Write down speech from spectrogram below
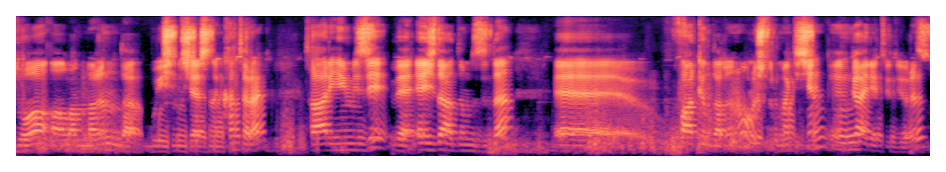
doğa alanlarını da bu işin içerisine katarak tarihimizi ve ecdadımızı da e, farkındalığını oluşturmak için gayret ediyoruz.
